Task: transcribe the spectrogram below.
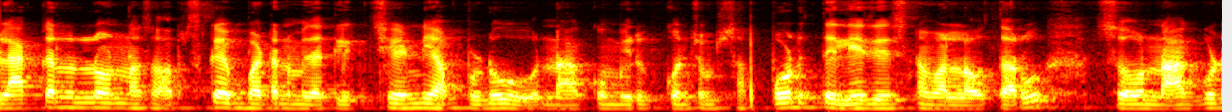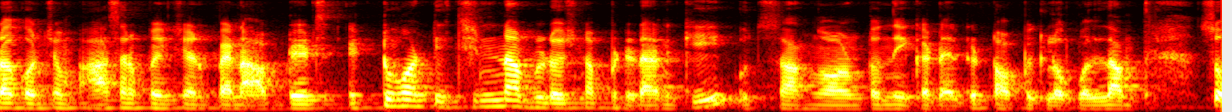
బ్లాక్ కలర్లో ఉన్న సబ్స్క్రైబ్ బటన్ మీద క్లిక్ చేయండి. అప్పుడు నాకు మీరు కొంచెం సపోర్ట్ తెలియజేసిన వాళ్ళు అవుతారు. సో నాకు కూడా కొంచెం ఆసరా పెన్షన్ పైన అప్డేట్స్ ఎటువంటి చిన్న అప్డేట్ వచ్చినా పెట్టడానికి ఉత్సాహంగా ఉంటుంది. ఇక డైరెక్ట్ టాపిక్లోకి వెళ్దాం. సో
